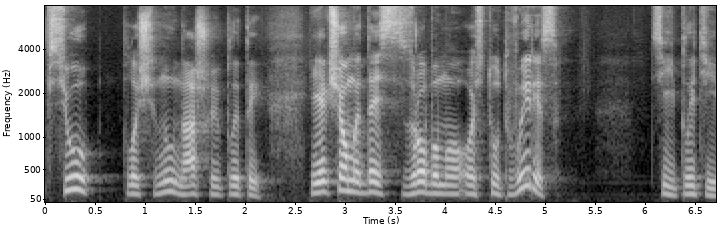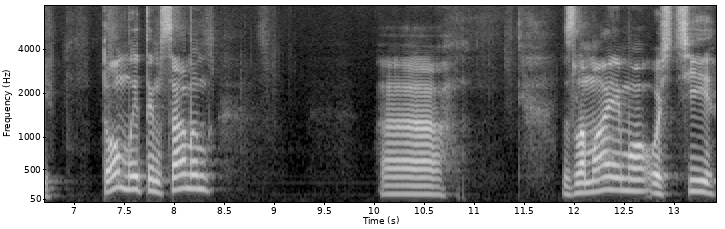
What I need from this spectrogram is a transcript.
всю площину нашої плити. І якщо ми десь зробимо ось тут виріз цій плиті, то ми тим самим е, зламаємо ось ці е,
